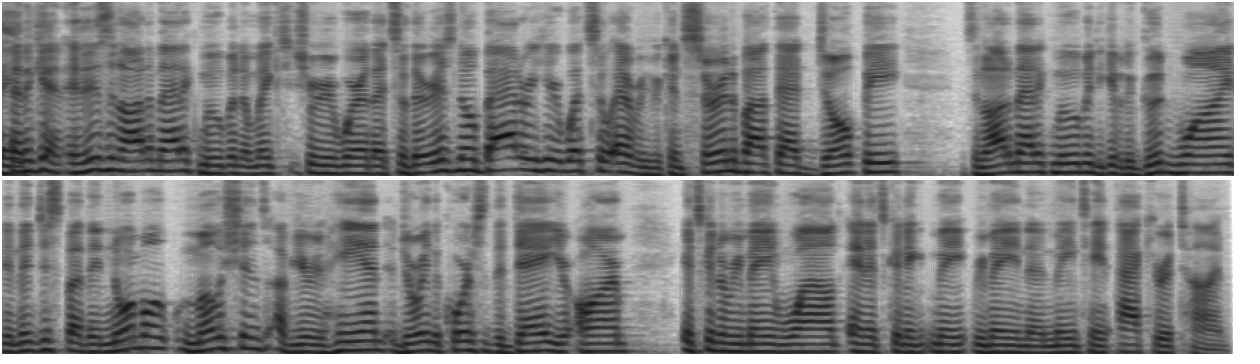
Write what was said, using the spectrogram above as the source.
And again, it is an automatic movement. And make sure you're aware of that. So there is no battery here whatsoever. If you're concerned about that, don't be. It's an automatic movement. You give it a good wind, and then just by the normal motions of your hand during the course of the day, your arm, it's going to remain wound and it's going to ma remain and maintain accurate time.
